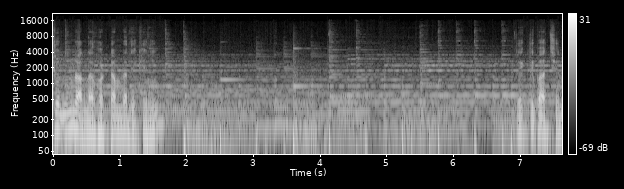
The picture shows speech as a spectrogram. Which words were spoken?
চলুন রান্নাঘরটা আমরা দেখে নিই। দেখতে পাচ্ছেন,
